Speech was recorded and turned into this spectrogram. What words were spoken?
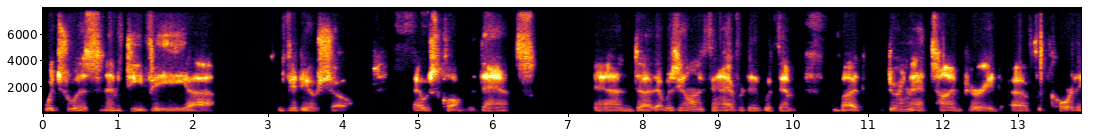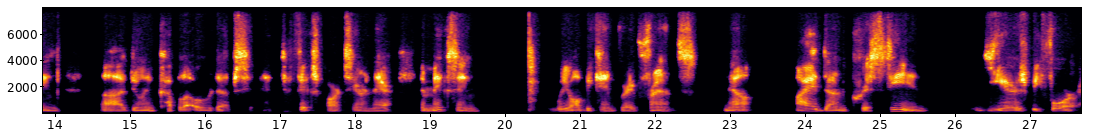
which was an MTV uh, video show. That was called The Dance. And uh, that was the only thing I ever did with them. But during that time period of recording uh, doing a couple of overdubs to fix parts here and there and mixing, we all became great friends. Now, I had done Christine years before.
